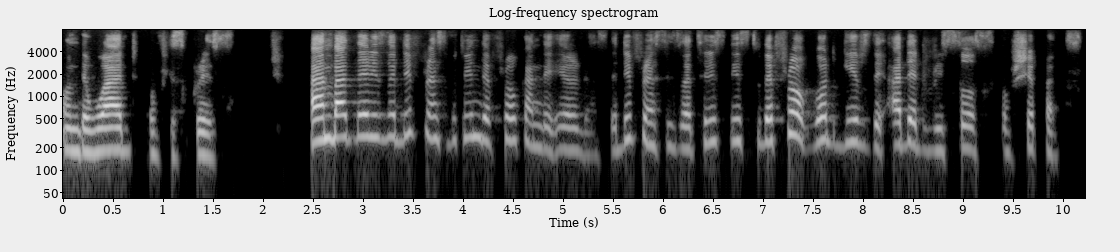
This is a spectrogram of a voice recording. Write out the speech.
on the word of his grace. Um, but there is a difference between the flock and the elders. The difference is that this to the flock, God gives the added resource of shepherds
